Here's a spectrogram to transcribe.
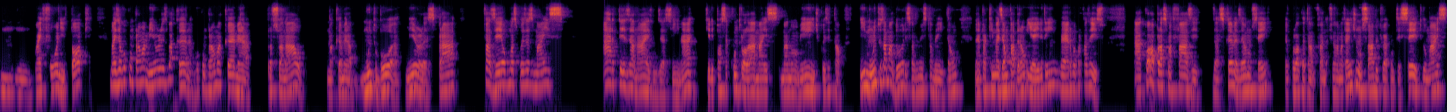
um, um iPhone top, mas eu vou comprar uma mirrorless bacana, vou comprar uma câmera profissional, uma câmera muito boa, mirrorless, para fazer algumas coisas mais artesanais, vamos dizer assim, né? Que ele possa controlar mais manualmente, coisa e tal. E muitos amadores fazendo isso também. Então, né, para quem mais é um padrão, e aí ele tem verba para fazer isso. A, qual a próxima fase das câmeras? Eu não sei. Eu coloco até no final da matéria, a gente não sabe o que vai acontecer e tudo mais.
